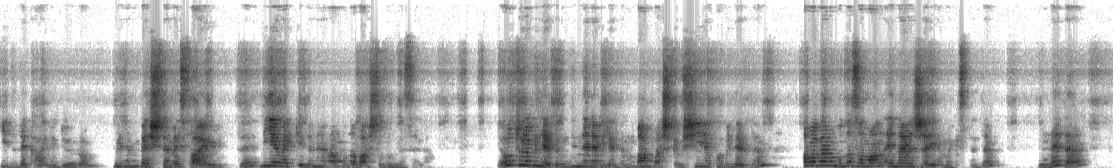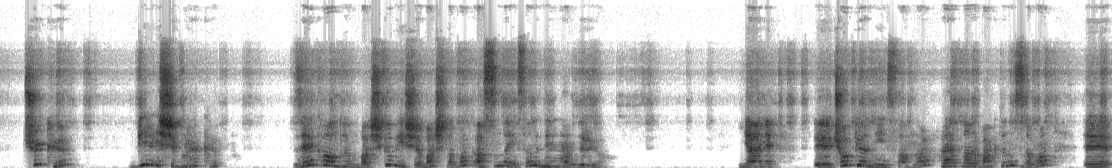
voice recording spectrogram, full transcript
7'de kaydediyorum. Benim 5'te mesaim bitti. Bir yemek yedim hemen buna başladım mesela. Ya, oturabilirdim, dinlenebilirdim, bambaşka bir şey yapabilirdim. Ama ben buna zaman, enerji ayırmak istedim. Neden? Çünkü bir işi bırakıp zevk aldığım başka bir işe başlamak aslında insanı dinlendiriyor. Yani e, çok yönlü insanlar hayatlarına baktığınız zaman e,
